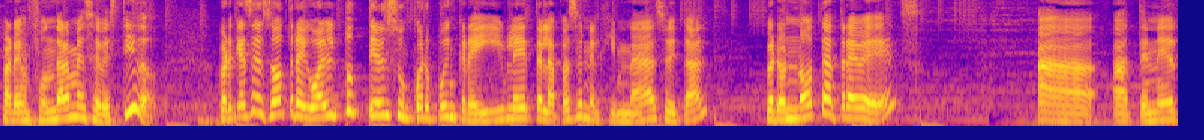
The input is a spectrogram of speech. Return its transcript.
para enfundarme ese vestido. Porque esa es otra, igual tú tienes un cuerpo increíble, te la pasas en el gimnasio y tal, pero no te atreves a, a, tener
